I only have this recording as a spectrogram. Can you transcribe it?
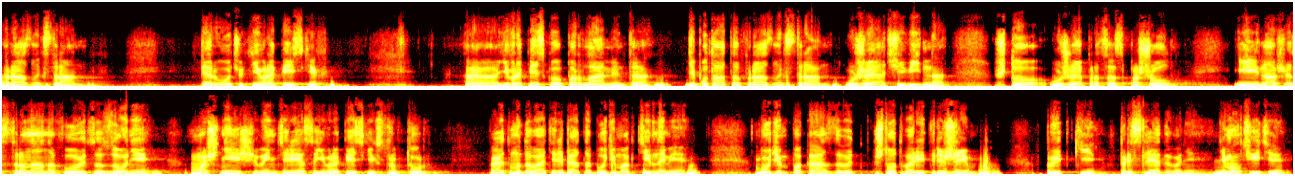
разных стран, в первую очередь европейских. Э, Европейского парламента, депутатов разных стран, уже очевидно, что уже процесс пошел, И наша страна находится в зоне мощнейшего интереса европейских структур. Поэтому давайте, ребята, будем активными, будем показывать, что творит режим. Пытки, преследования. Не молчите.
